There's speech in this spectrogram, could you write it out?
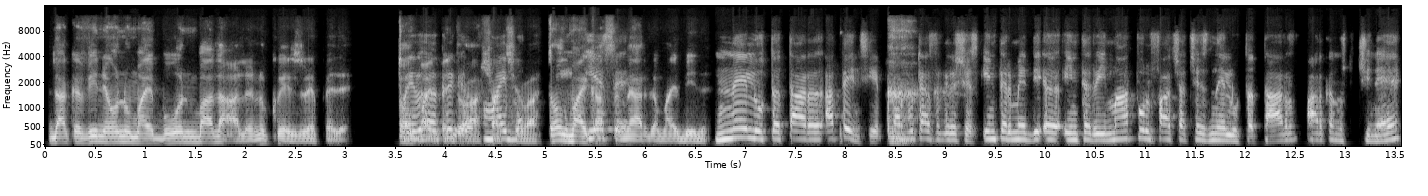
dacă vine unul mai bun, ba da, le înlocuiești repede. Tocmai Păi, cred pentru că așa mai bun- ceva. Tocmai ca este- să meargă mai bine. Nelutătar, atenție, ar putea să greșesc. Intermedi- uh, interimatul face acest nelutătar, parcă nu știu cine e,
